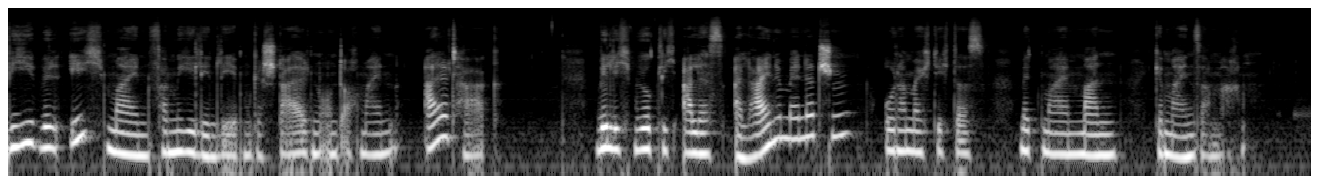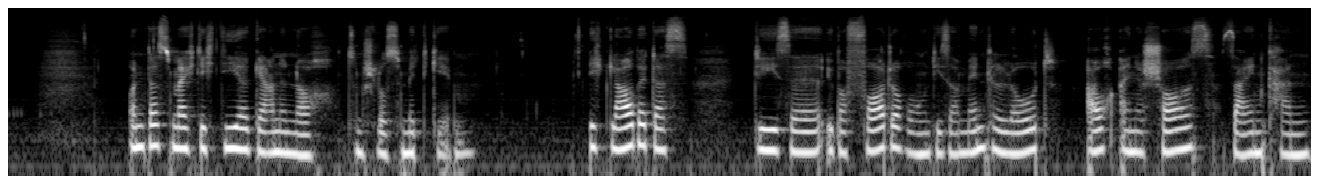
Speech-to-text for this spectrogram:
wie will ich mein Familienleben gestalten und auch meinen Alltag? Will ich wirklich alles alleine managen oder möchte ich das mit meinem Mann gemeinsam machen? Und das möchte ich dir gerne noch zum Schluss mitgeben. Ich glaube, dass diese Überforderung, dieser Mental Load auch eine Chance sein kann,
